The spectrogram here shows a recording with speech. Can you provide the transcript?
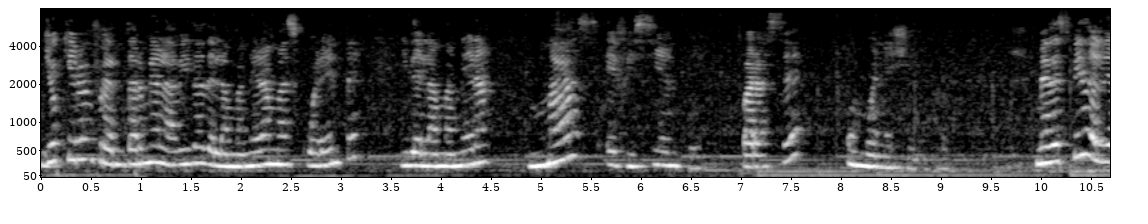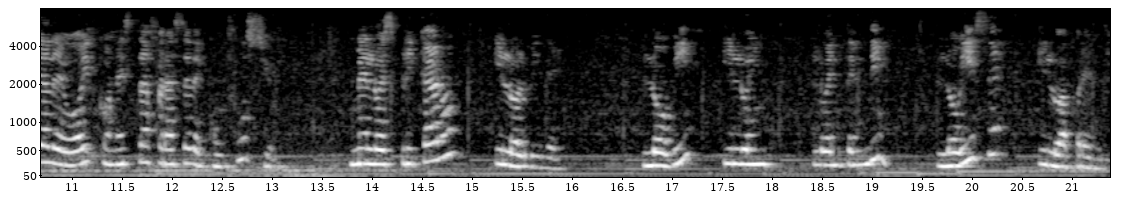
Yo quiero enfrentarme a la vida de la manera más coherente y de la manera más eficiente para ser un buen ejemplo. Me despido el día de hoy con esta frase de Confucio. Me lo explicaron y lo olvidé. Lo vi y lo, lo entendí. Lo hice y lo aprendí.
